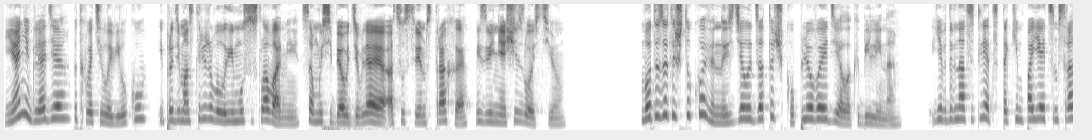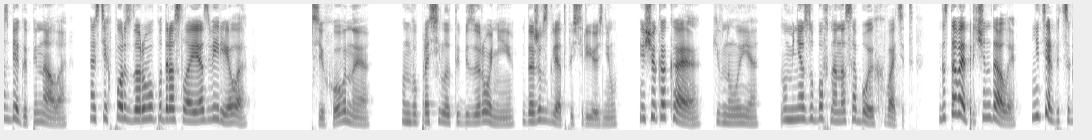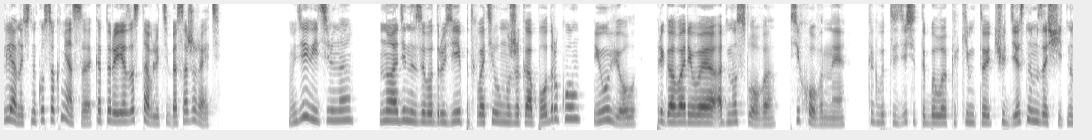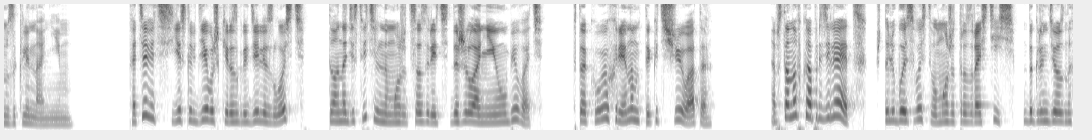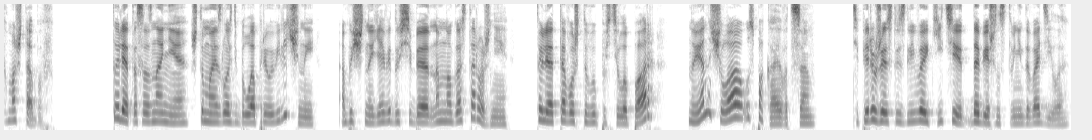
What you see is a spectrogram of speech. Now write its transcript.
Я, не глядя, подхватила вилку и продемонстрировала ему со словами, саму себя удивляя отсутствием страха и звенящей злостью. Вот из этой штуковины сделать заточку — плевое дело, Кабелина. Я в 12 лет таким по яйцам с разбега пинала, а с тех пор здорово подросла и озверела. «Психованная?» Он вопросил это без иронии, даже взгляд посерьезнел. «Еще какая?» — кивнула я. У меня зубов на нас обоих хватит. Доставай причиндалы. Не терпится глянуть на кусок мяса, который я заставлю тебя сожрать». Удивительно. Но один из его друзей подхватил мужика под руку и увел, приговаривая одно слово — психованное, как будто здесь это было каким-то чудесным защитным заклинанием. Хотя ведь, если в девушке разглядели злость, то она действительно может созреть до желания убивать. В такую хреном тыкать чревато. Обстановка определяет, что любое свойство может разрастись до грандиозных масштабов. То ли от осознания, что моя злость была преувеличенной, обычно я веду себя намного осторожнее, то ли от того, что выпустила пар, но я начала успокаиваться. Теперь уже слезливая Кити до бешенства не доводила.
